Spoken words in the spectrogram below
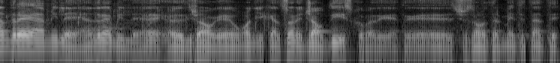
Andrea Millet, Andrea Millet, eh, diciamo che ogni canzone è già un disco praticamente, eh, ci sono talmente tante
